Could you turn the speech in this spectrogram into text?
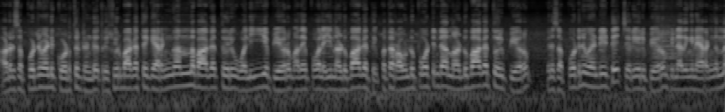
അവിടെ ഒരു സപ്പോർട്ടിന് വേണ്ടി കൊടുത്തിട്ടുണ്ട്. തൃശ്ശൂർ ഭാഗത്തേക്ക് ഇറങ്ങുന്ന ഭാഗത്ത് ഒരു വലിയ പിയറും അതേപോലെ ഈ നടുഭാഗത്ത് ഇപ്പോഴത്തെ റൗണ്ട് പോട്ടിന്റെ നടുഭാഗത്ത് ഒരു പിയറും പിന്നെ സപ്പോർട്ടിന് വേണ്ടിയിട്ട് ചെറിയൊരു പിയറും പിന്നെ അതിങ്ങനെ ഇറങ്ങുന്ന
